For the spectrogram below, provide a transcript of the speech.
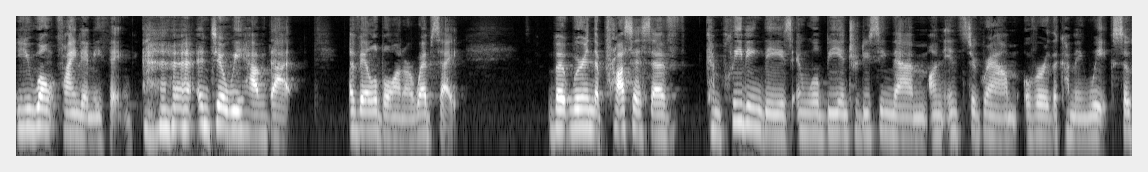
you won't find anything until we have that available on our website. But we're in the process of completing these and we'll be introducing them on Instagram over the coming weeks. So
